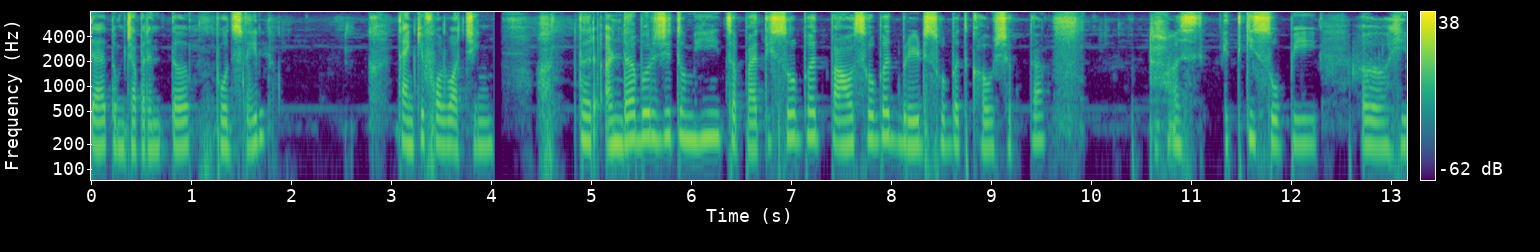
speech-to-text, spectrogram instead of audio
त्या तुमच्यापर्यंत पोचतील थँक्यू फॉर वॉचिंग तर अंडा बुर्जी तुम्ही चपातीसोबत पावसोबत ब्रेडसोबत खाऊ शकता. अस इतकी सोपी ही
